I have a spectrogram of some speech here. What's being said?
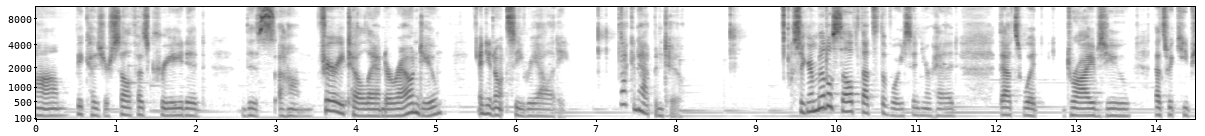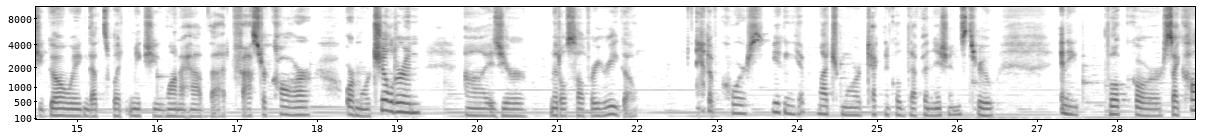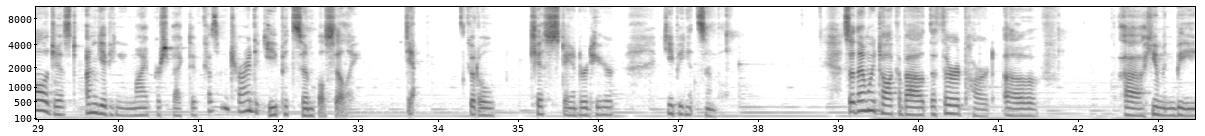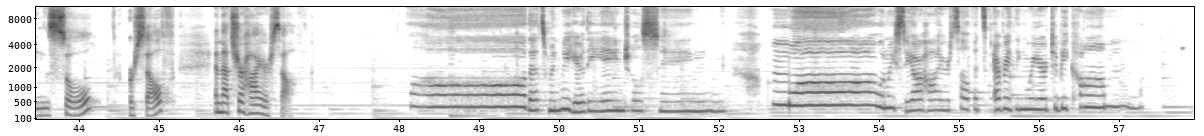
um, because yourself has created this um, fairy tale land around you and you don't see reality. That can happen too. So, your middle self, that's the voice in your head. That's what drives you. That's what keeps you going. That's what makes you want to have that faster car or more children, uh, is your middle self or your ego. And of course, you can get much more technical definitions through any book or psychologist. I'm giving you my perspective because I'm trying to keep it simple, silly. Yeah, good old KISS standard here, keeping it simple. So then we talk about the third part of a human being's soul or self, and that's your higher self. Oh, that's when we hear the angels sing. Whoa, when we see our higher self, it's everything we are to become.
